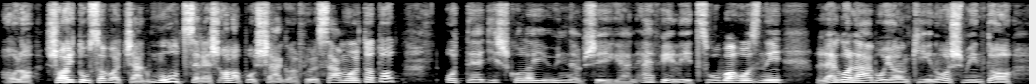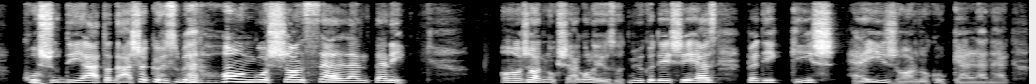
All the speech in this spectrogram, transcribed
ahol a sajtószabadság módszeres alapossággal felszámoltatott, ott egy iskolai ünnepségen efélét szóba hozni legalább olyan kínos, mint a Kossuth átadása közben hangosan szellenteni. A zsarnokság olajozott működéséhez pedig kis helyi zsarnokok kellenek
